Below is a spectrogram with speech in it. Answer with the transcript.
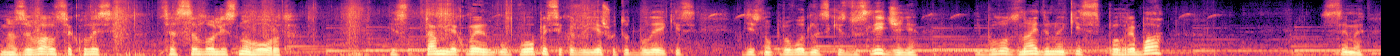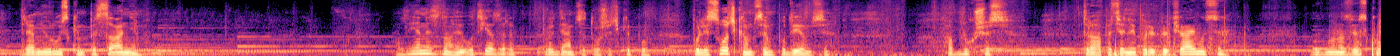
Називалося колись це село Лісногород. І там, як ви в описі кажу, є, що тут були якісь, дійсно проводились якісь дослідження, і було знайдено якісь погреба з цими древньоруським писанням. Але я не знаю, от я зараз пройдемося трошечки по, по лісочкам цим подивимося. А вдруг щось трапиться, не переключаємося, будемо на зв'язку.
